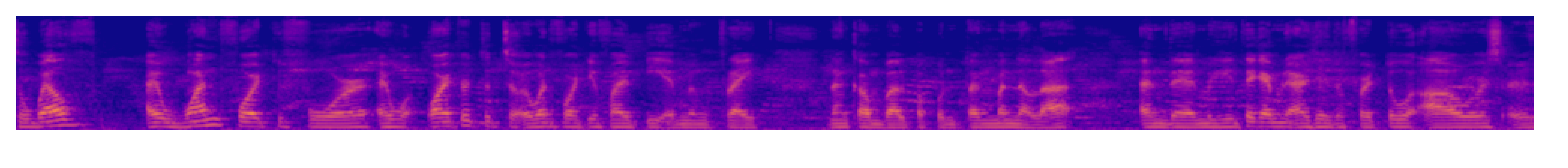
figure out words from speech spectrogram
12, ay 1.44, ay quarter to 2, ay 1.45 p.m. yung flight ng Kambal papuntang Manila. And then, maghintay kami ni RJ for 2 hours or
